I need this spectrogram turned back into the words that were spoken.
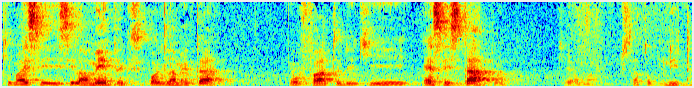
que mais se, se lamenta, que se pode lamentar, é o fato de que essa estátua, que é uma estátua bonita,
